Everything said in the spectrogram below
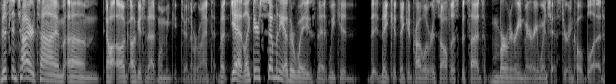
this entire time, um, I'll, I'll, I'll get to that when we get to it. Never mind. But yeah, like there's so many other ways that we could they could they could probably resolve this besides murdering Mary Winchester in cold blood.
